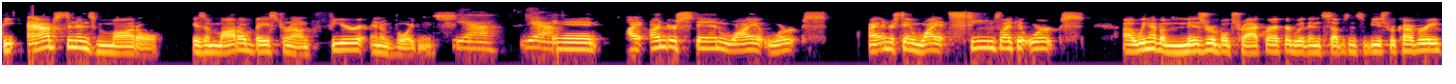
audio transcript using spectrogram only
The abstinence model is a model based around fear and avoidance. Yeah. Yeah. And I understand why it works. I understand why it seems like it works. Uh, we have a miserable track record within substance abuse recovery.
